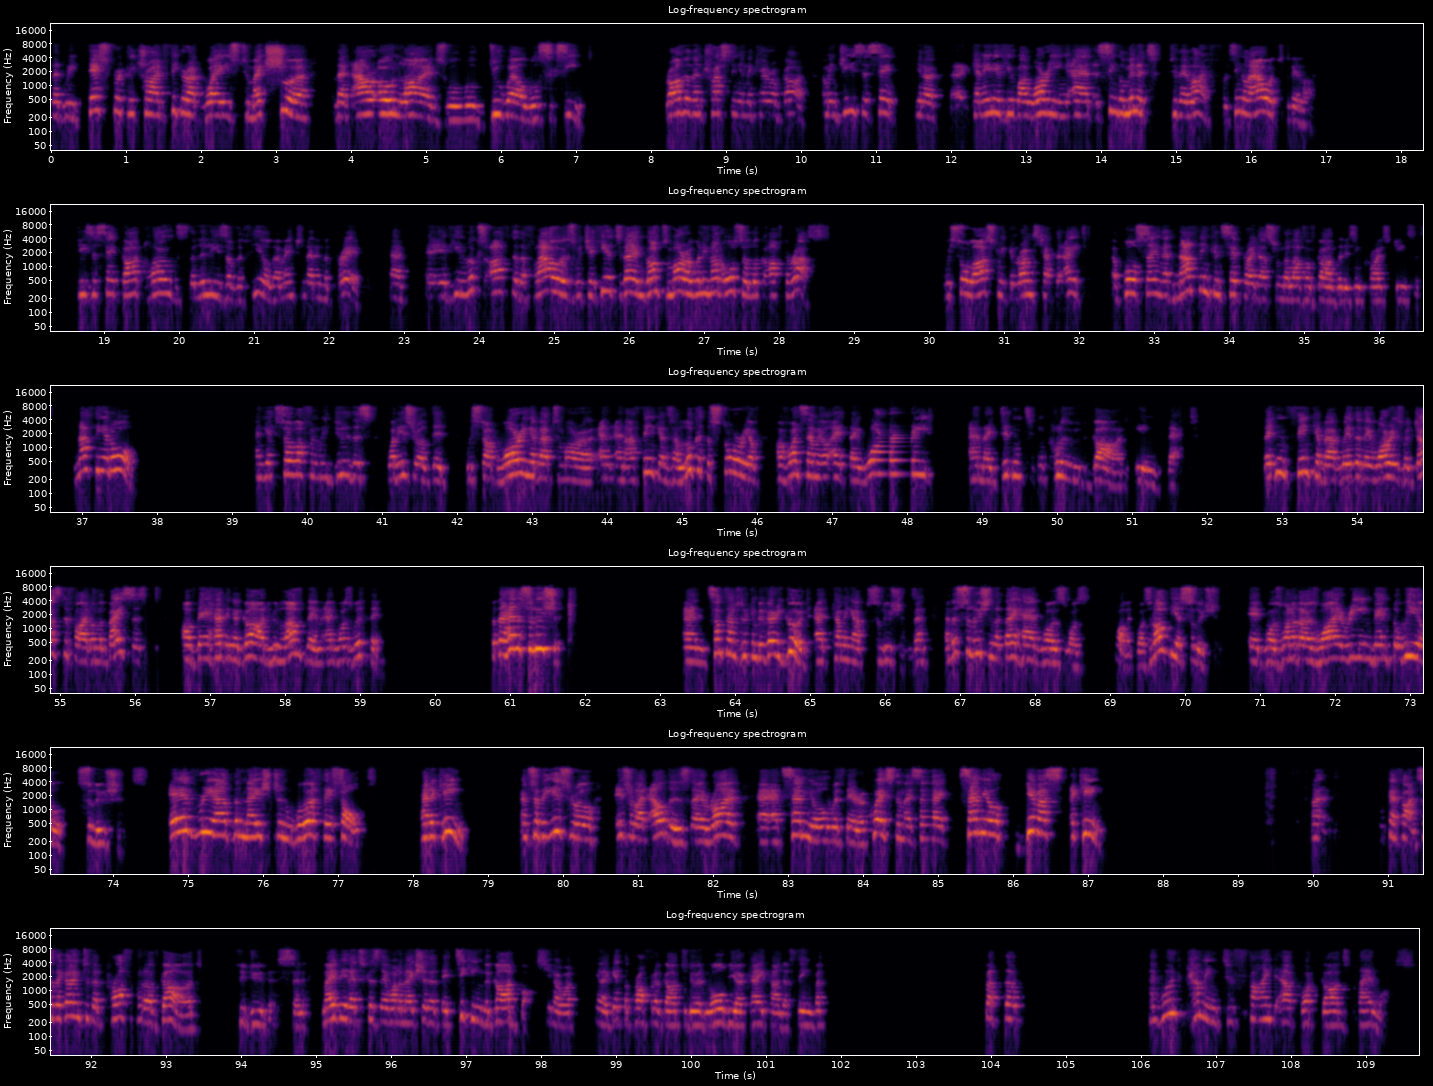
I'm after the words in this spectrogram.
that we desperately try and figure out ways to make sure that our own lives will, will do well, will succeed rather than trusting in the care of God. I mean, Jesus said, you know, uh, can any of you by worrying add a single minute to their life, a single hour to their life? Jesus said, God clothes the lilies of the field. I mentioned that in the prayer. And if he looks after the flowers which are here today and gone tomorrow, will he not also look after us? We saw last week in Romans chapter 8, uh, Paul saying that nothing can separate us from the love of God that is in Christ Jesus. Nothing at all. And yet, so often we do this, what Israel did. We start worrying about tomorrow. And, and I think as I look at the story of, of 1 Samuel 8, they worried and they didn't include God in that. They didn't think about whether their worries were justified on the basis of their having a God who loved them and was with them. But they had a solution. And sometimes we can be very good at coming up solutions. And, and the solution that they had was, was, well, it was an obvious solution. It was one of those why reinvent the wheel solutions. Every other nation worth their salt had a king. And so the Israel, Israelite elders, they arrive at Samuel with their request and they say, Samuel, give us a king. Uh, okay, fine. So they're going to the prophet of God to do this. And maybe that's because they want to make sure that they're ticking the God box. You know what? You know, get the prophet of God to do it and all be okay kind of thing. But but the, they weren't coming to find out what God's plan was.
